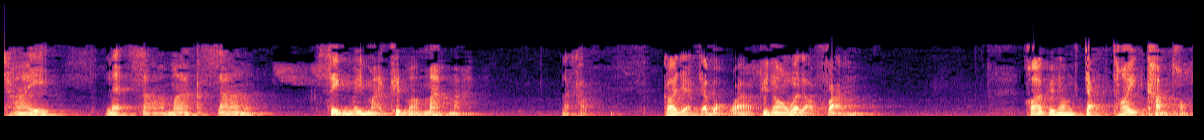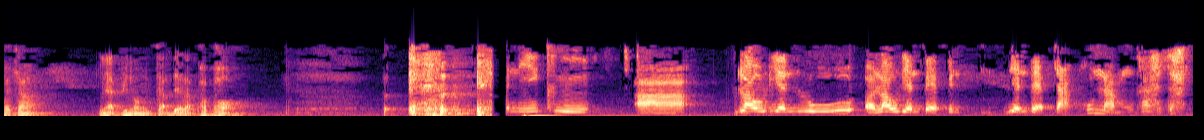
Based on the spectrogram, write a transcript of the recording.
ใช้ และสามารถสร้างสิ่งใหม่ ๆ ขึ้นมามากมายนะครับ ก็อยากจะบอกว่าพี่น้องเวลาฟัง ขอให้พี่น้องจับถ้อยคำของพระเจ้า และพี่น้องจะได้รับพระพร นี้คืออ่าเราเรียนรู้เราเรียนแบบเป็นเรียนแบบจากผู้นำค่ะอาจารย์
